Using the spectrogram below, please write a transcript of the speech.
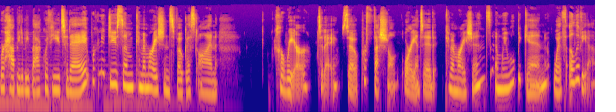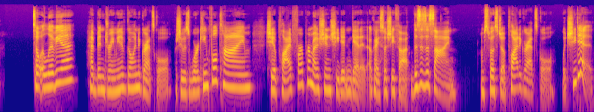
We're happy to be back with you today. We're going to do some commemorations focused on career today. So, professional oriented commemorations. And we will begin with Olivia. So, Olivia had been dreaming of going to grad school, but she was working full time. She applied for a promotion. She didn't get it. Okay, so she thought, this is a sign. I'm supposed to apply to grad school, which she did.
